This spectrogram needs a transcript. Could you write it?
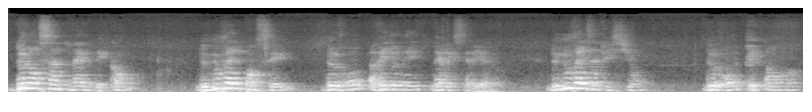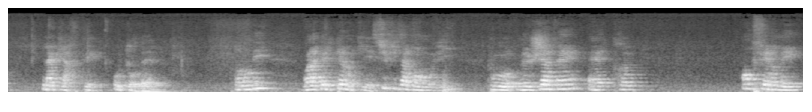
de l'enceinte même des camps, de nouvelles pensées devront rayonner vers l'extérieur, de nouvelles intuitions devront étendre la clarté autour d'elle. Autrement dit, voilà quelqu'un qui est suffisamment en vie pour ne jamais être enfermé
